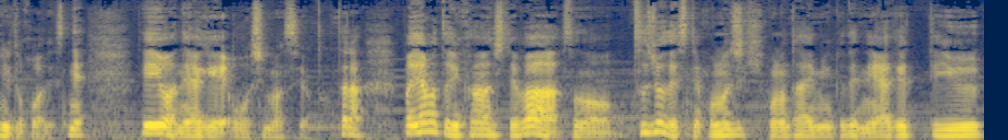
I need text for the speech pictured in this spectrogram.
いうところですね。で、要は値上げをしますよと。ただ、まあ、ヤマトに関しては、その、通常ですね、この時期、このタイミングで値上げっていう、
